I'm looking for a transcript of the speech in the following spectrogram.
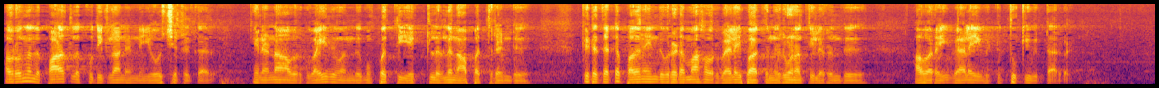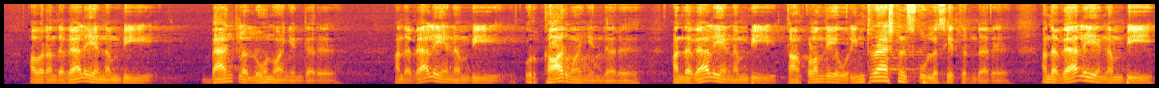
அவர் வந்து அந்த பாலத்தில் குதிக்கலாம்னு என்ன யோசிச்சுட்டு இருக்காரு. அவருக்கு வயது வந்து முப்பத்தி எட்டுலேருந்து நாற்பத்தி ரெண்டு கிட்டத்தட்ட பதினைந்து வருடமாக அவர் வேலை பார்த்த நிறுவனத்திலிருந்து அவரை வேலையை விட்டு தூக்கி விட்டார்கள் அவர் அந்த வேலையை நம்பி பேங்க்ல லோன் வாங்கியிருந்தாரு. அந்த வேலையை நம்பி ஒரு கார் வாங்கியிருந்தாரு. அந்த வேலையை நம்பி தான் குழந்தைய ஒரு இன்டர்நேஷனல் ஸ்கூலில் சேர்த்துருந்தாரு. அந்த வேலையை நம்பி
